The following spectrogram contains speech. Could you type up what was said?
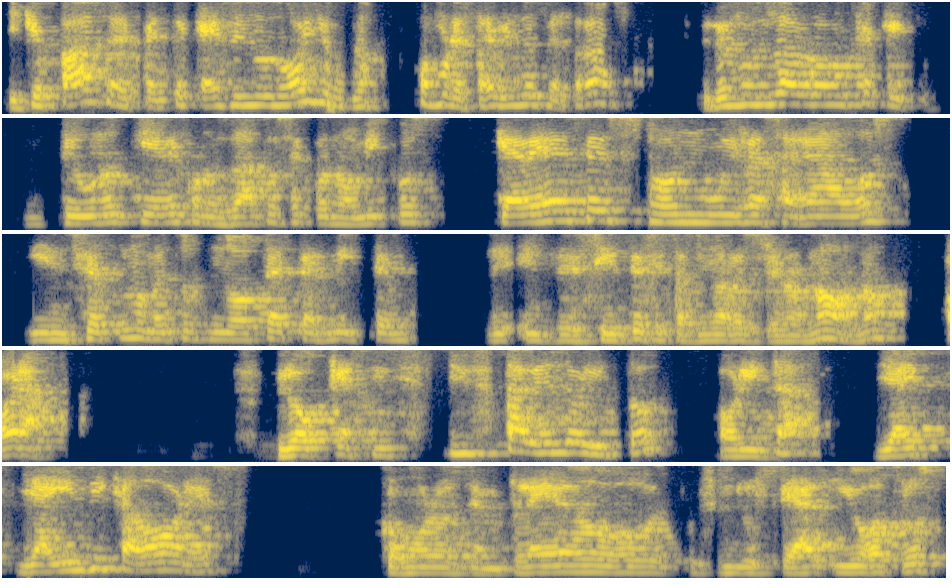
¿Y qué pasa? De repente caes en un hoyo, ¿no? O por estar viendo hacia atrás. Entonces es la bronca que, que uno tiene con los datos económicos, que a veces son muy rezagados y en ciertos momentos no te permiten decirte si estás en una recesión o no, ¿no? Ahora, lo que sí, sí se está viendo ahorita, ahorita ya hay, ya hay indicadores como los de empleo, industrial y otros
